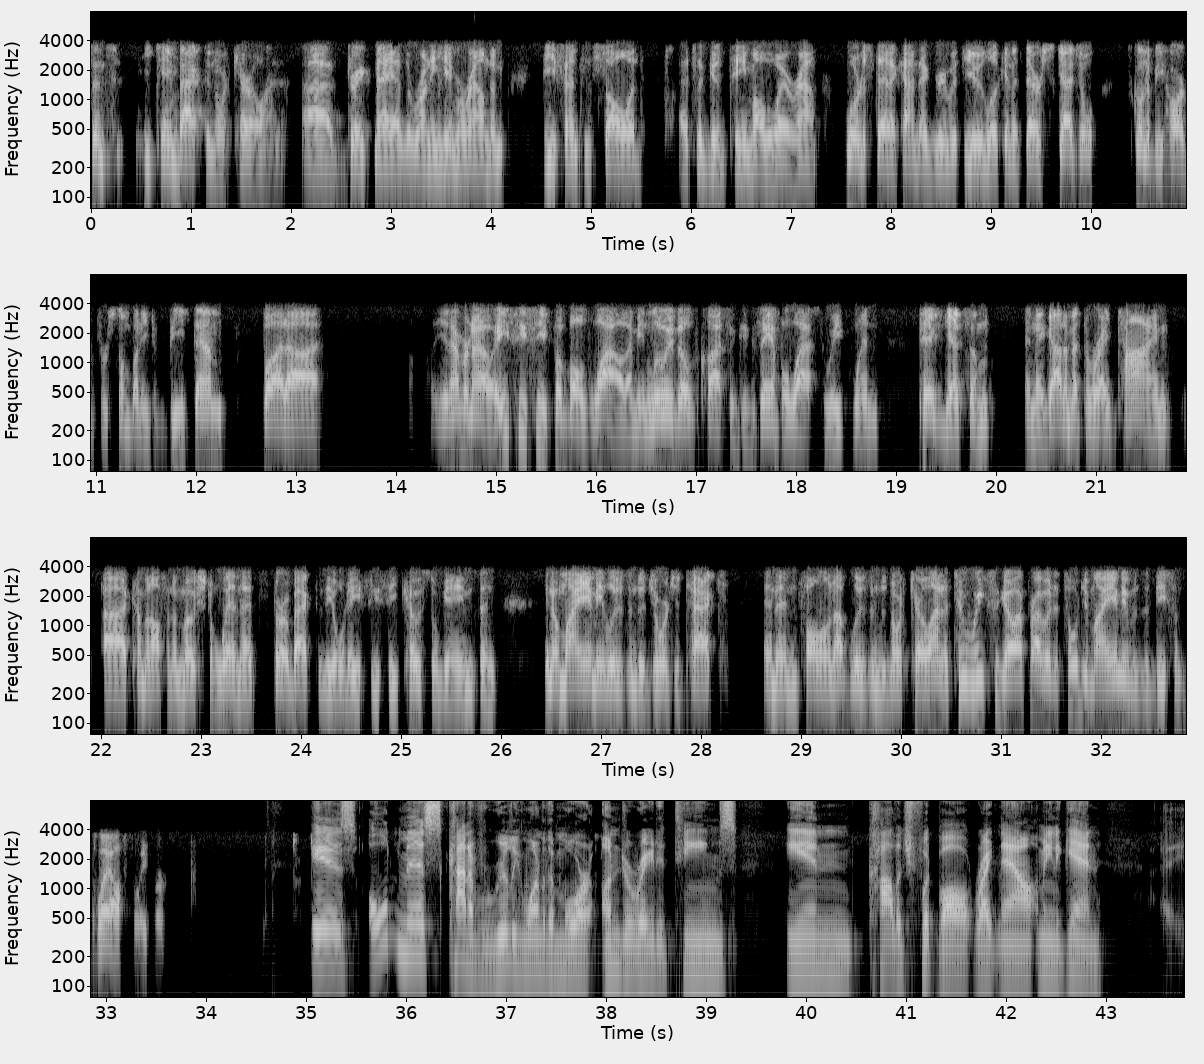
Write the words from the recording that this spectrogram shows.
since he came back to North Carolina. Uh, Drake Maye has a running game around him. Defense is solid. That's a good team all the way around. Florida State, I kind of agree with you. Looking at their schedule, it's going to be hard for somebody to beat them. But uh, you never know. ACC football is wild. I mean, Louisville's classic example last week when Pitt gets them and they got them at the right time, uh, coming off an emotional win. That's throwback to the old ACC Coastal games, and you know Miami losing to Georgia Tech and then following up losing to North Carolina. Two weeks ago, I probably would have told you Miami was a decent playoff sleeper. Is Ole Miss kind of really one of the more underrated teams in college football right now? I mean, again,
